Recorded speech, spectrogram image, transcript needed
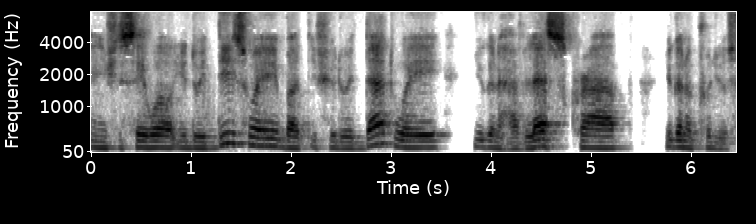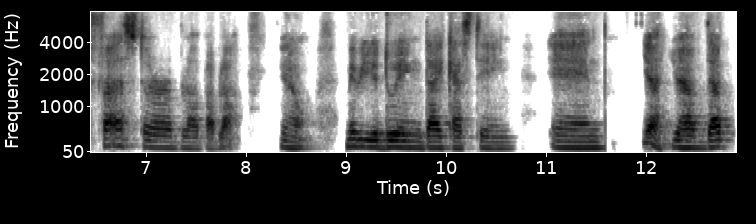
and if you say well you do it this way but if you do it that way you're going to have less scrap you're going to produce faster blah blah blah. You know maybe you're doing die casting and yeah you have that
